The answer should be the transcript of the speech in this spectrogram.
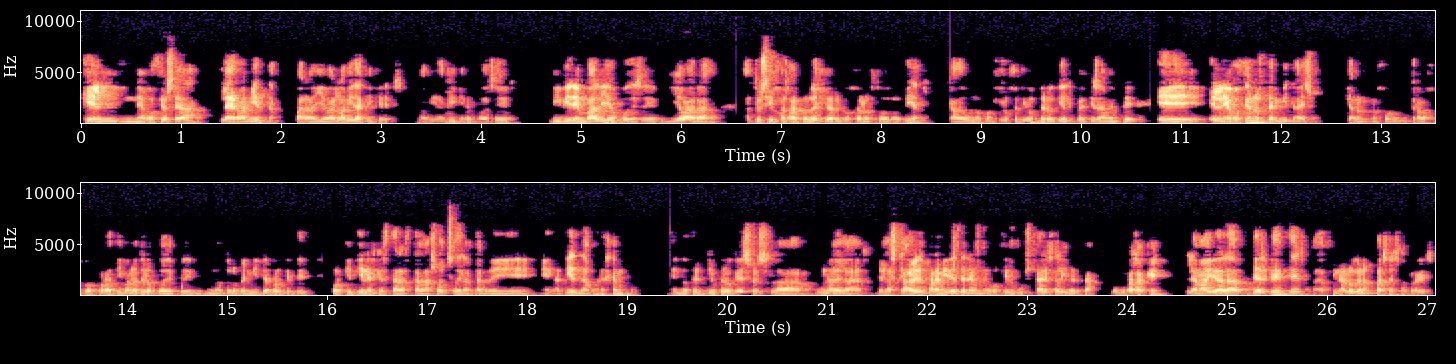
que el negocio sea la herramienta para llevar la vida que quieres. La vida que quieres puede ser vivir en Bali o puede ser llevar a, a tus hijos al colegio recogerlos todos los días, cada uno con sus objetivos, pero que precisamente eh, el negocio nos permita eso que a lo mejor un trabajo corporativo no te lo puede, no te lo permite porque, te, porque tienes que estar hasta las 8 de la tarde en la tienda, por ejemplo. Entonces, yo creo que eso es la, una de las, de las claves para mí de tener un negocio, el buscar esa libertad. Lo que pasa es que la mayoría de las veces, al final lo que nos pasa es al revés,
